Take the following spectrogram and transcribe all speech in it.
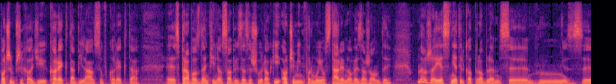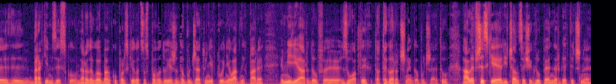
po czym przychodzi korekta bilansów, korekta sprawozdań finansowych za zeszły rok i o czym informują stare, nowe zarządy, no, że jest nie tylko problem z, mm, z y, brakiem zysku Narodowego Banku Polskiego, co spowoduje, że do budżetu nie wpłynie ładnych parę miliardów y, złotych, do tegorocznego budżetu, ale wszystkie liczące się grupy energetyczne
